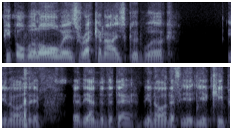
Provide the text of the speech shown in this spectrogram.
people will always recognize good work you know and if at the end of the day, you know, and if you, you keep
